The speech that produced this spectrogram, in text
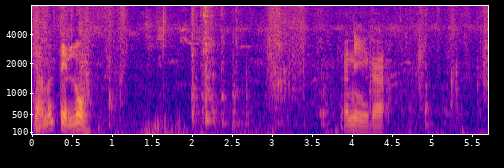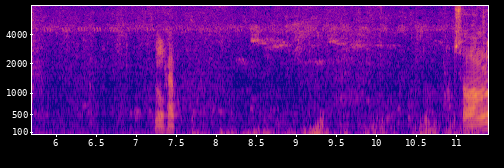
แต่มันเต้นลง อันนี้ก็ นี่ครับสองโล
